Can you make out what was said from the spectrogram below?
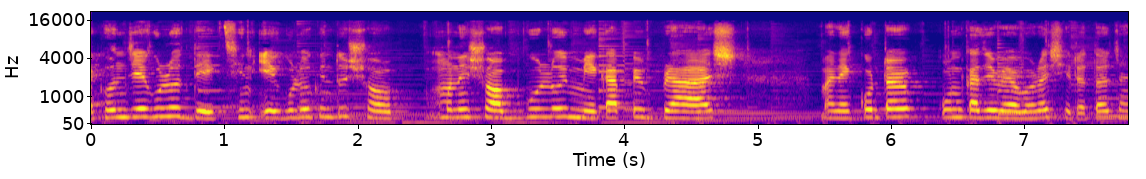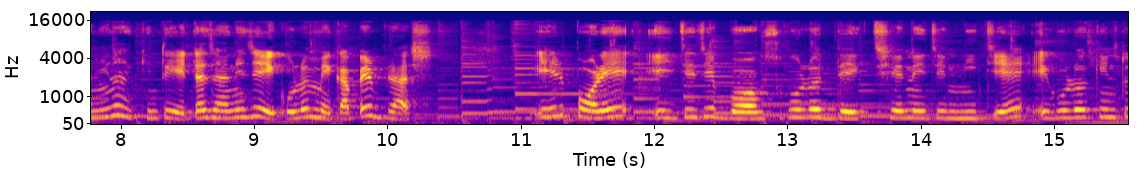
এখন যেগুলো দেখছেন, এগুলো কিন্তু সব মানে সবগুলোই মেকআপের ব্রাশ মানে কোনটা কোন কাজে ব্যবহার হয় সেটা তো আর জানি না, কিন্তু এটা জানি যে এগুলো মেকআপের ব্রাশ এরপরে এই যে যে বক্সগুলো দেখছেন, এই যে নিচে, এগুলো কিন্তু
